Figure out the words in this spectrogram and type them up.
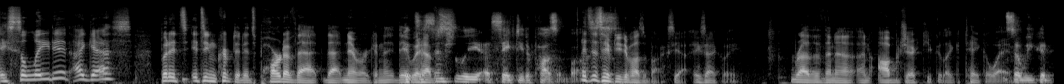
isolate it, I guess. But it's it's encrypted. It's part of that that network, and they, they it's would have. essentially a safety deposit box. It's a safety deposit box. Yeah, exactly. Rather than a, an object you could like take away. So we could,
